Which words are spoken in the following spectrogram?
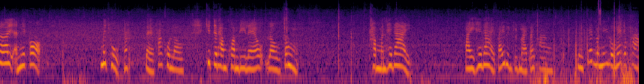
เลย อันนี้ก็ไม่ถูกนะ แต่ถ้าคนเราคิดจะทำความดีแล้ว เราต้องทำมันให้ได้ ไปให้ได้ ไปให้ถึงจุดหมายปลายทางอย่างเช่นวันนี้หลวงแม่จะพา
